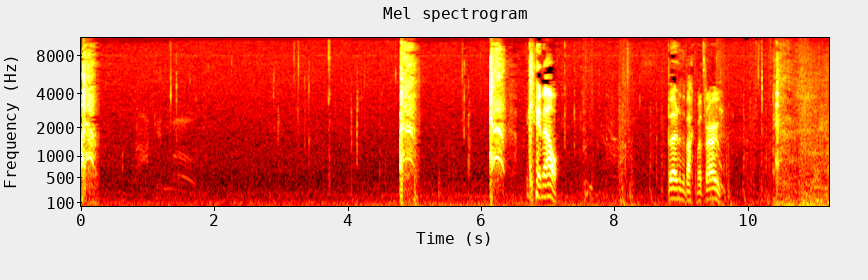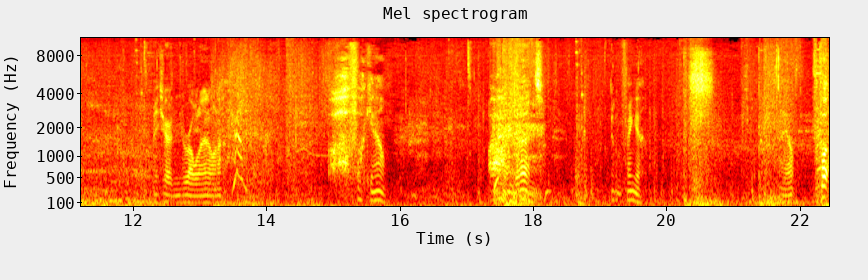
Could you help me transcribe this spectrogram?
Okay, now. Burn in the back of my throat. Make sure I didn't roll in, I don't wanna. Oh, fucking hell. Oh, it burns. Got my finger. Yep. Fuck.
